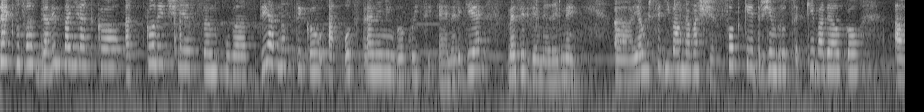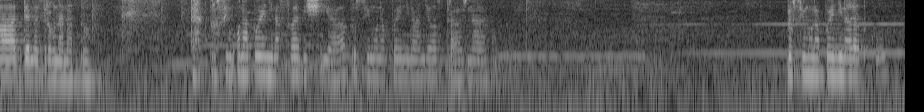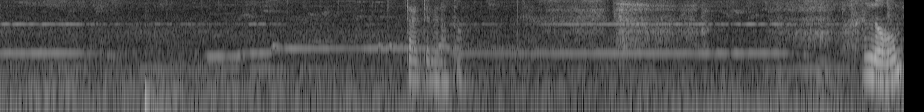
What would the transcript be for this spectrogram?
Tak moc vás zdravím, paní Radko, a konečně jsem u vás s diagnostikou a odstraněním blokující energie mezi dvěmi lidmi. Já už se dívám na vaše fotky, držím v ruce kivadelko a jdeme zrovna na to. Tak prosím o napojení na své vyšší já, prosím o napojení na anděla strážného. Prosím o napojení na Radku. Tak jdeme na to. No,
